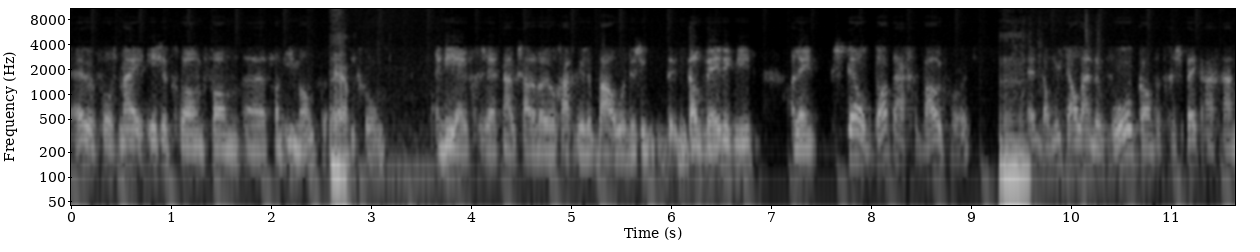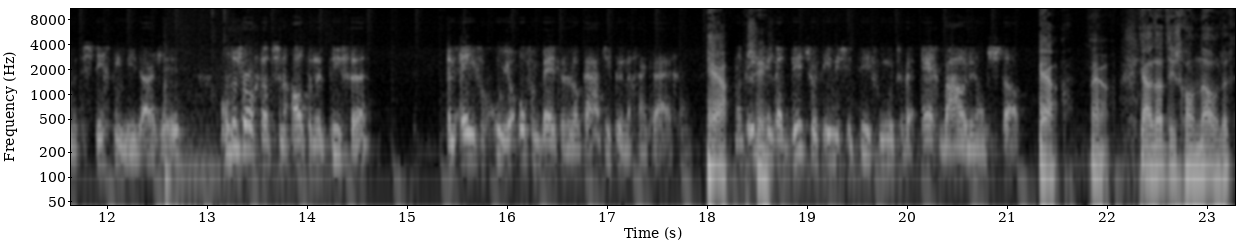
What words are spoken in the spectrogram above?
Hè, volgens mij is het gewoon van, eh, van iemand, eh, Ja. die grond. En die heeft gezegd, nou, ik zou er wel heel graag willen bouwen. Dus ik, dat weet ik niet. Alleen, stel dat daar gebouwd wordt, Mhm. hè, dan moet je al aan de voorkant het gesprek aangaan met de stichting die daar zit. Om te zorgen dat ze een alternatieve, een even goede of een betere locatie kunnen gaan krijgen. Ja, Want ik vind dat dit soort initiatieven moeten we echt behouden in onze stad. Ja, ja. ja, dat is gewoon nodig.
